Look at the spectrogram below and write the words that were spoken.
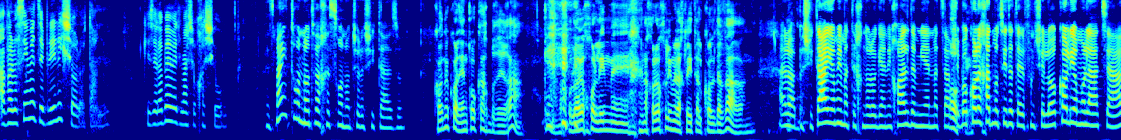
אבל עושים את זה בלי לשאול אותנו, כי זה לא באמת משהו חשוב. אז מה היתרונות והחסרונות של השיטה הזאת? קודם כל, אין כל כך ברירה. אנחנו לא יכולים, אה, אנחנו לא יכולים להחליט על כל דבר. לא, בשיטה היום עם הטכנולוגיה, אני יכולה לדמיין מצב okay. שבו אוקיי. כל אחד מוציא את הטלפון שלו, כל יום עולה הצעה,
